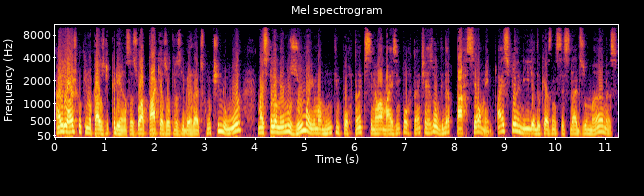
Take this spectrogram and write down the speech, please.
Aí, lógico que no caso de crianças, o ataque às outras liberdades continua, mas pelo menos uma, e uma muito importante, se não a mais importante, é resolvida parcialmente. Mais planilha do que as necessidades humanas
